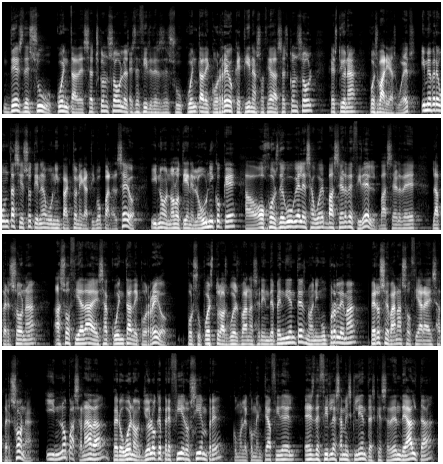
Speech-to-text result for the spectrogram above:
desde su cuenta de Search Console, es decir, desde su cuenta de correo que tiene asociada a Search Console, gestiona pues varias webs. Y me pregunta si eso tiene algún impacto negativo para el SEO. Y no, no lo tiene. Lo único que, a ojos de Google, esa web va a ser de Fidel, va a ser de la persona asociada a esa cuenta de correo. Por supuesto, las webs van a ser independientes, no hay ningún problema, pero se van a asociar a esa persona. Y no pasa nada, pero bueno, yo lo que prefiero siempre, como le comenté a Fidel, es decirles a mis clientes que se den de alta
